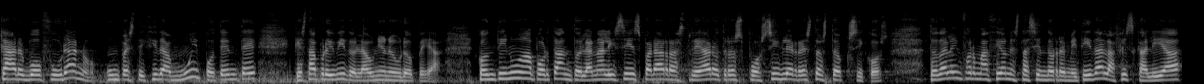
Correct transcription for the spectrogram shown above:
carbofurano, un pesticida muy potente que está prohibido en la Unión Europea. Continúa, por tanto, el análisis para rastrear otros posibles restos tóxicos. Toda la información está siendo remitida a la Fiscalía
